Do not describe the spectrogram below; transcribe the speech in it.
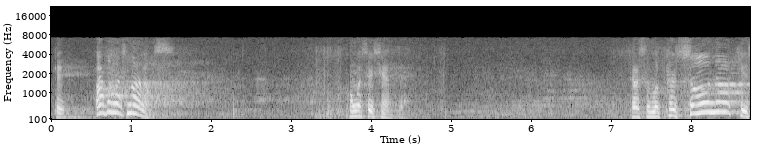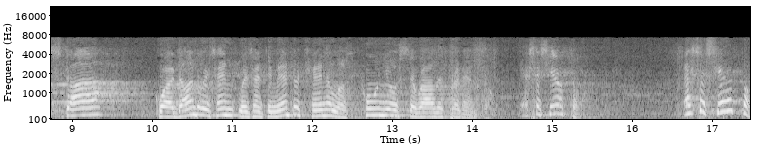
Okay. Abran las manos. ¿Cómo se siente? Entonces la persona que está guardando resentimiento tiene los puños cerrados por dentro. Eso es cierto. Eso es cierto.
